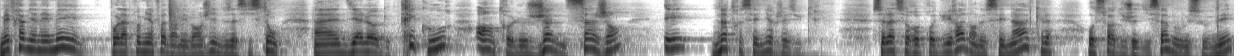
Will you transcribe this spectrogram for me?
Mes frères bien-aimés, pour la première fois dans l'Évangile, nous assistons à un dialogue très court entre le jeune Saint Jean et notre Seigneur Jésus-Christ. Cela se reproduira dans le Cénacle au soir du jeudi saint, vous vous souvenez,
